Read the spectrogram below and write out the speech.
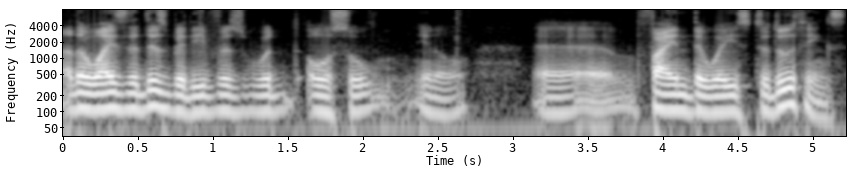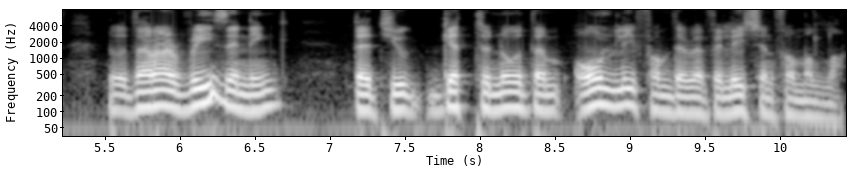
Otherwise, the disbelievers would also, you know, uh, find the ways to do things. There are reasoning that you get to know them only from the revelation from Allah.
